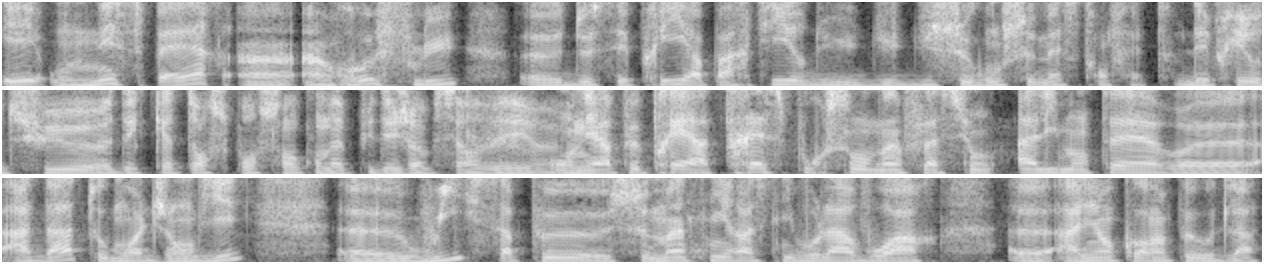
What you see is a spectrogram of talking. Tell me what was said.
et on espère un, reflux euh, de ces prix à partir du, second semestre, en fait. Des prix au-dessus euh, des 14% qu'on a pu déjà observer On est à peu près à 13% d'inflation alimentaire à date, au mois de janvier. oui, ça peut se maintenir à ce niveau-là, voire aller encore un peu au-delà.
